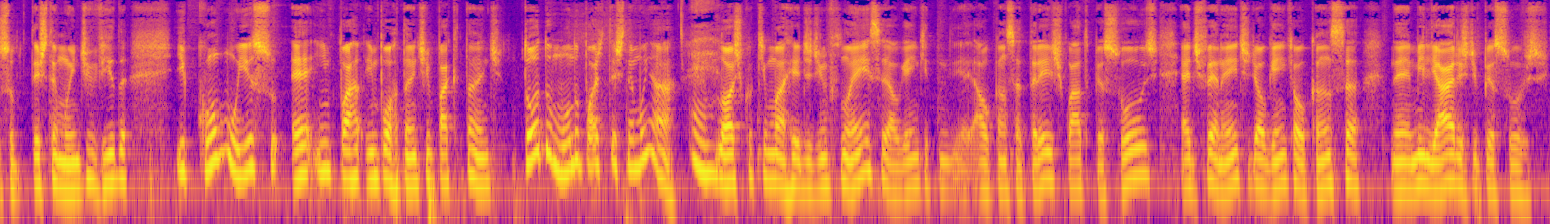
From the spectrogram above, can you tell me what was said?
sobre testemunho de vida e como isso é importante e impactante todo mundo pode testemunhar. É. Lógico que uma rede de influência, alguém que alcança três, quatro pessoas, é diferente de alguém que alcança né, milhares de pessoas.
